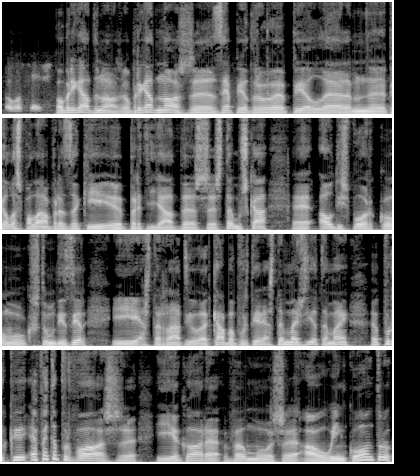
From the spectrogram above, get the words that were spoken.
para vocês. Obrigado nós, obrigado nós, eh, Zé Pedro, eh, pela, hum, pelas palavras aqui eh, partilhadas. Estamos cá ao dispor, como costumo dizer, e esta rádio acaba por ter esta magia também, porque é feita por vós. E agora vamos ao encontro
